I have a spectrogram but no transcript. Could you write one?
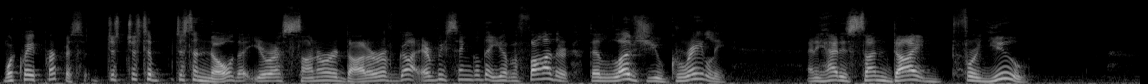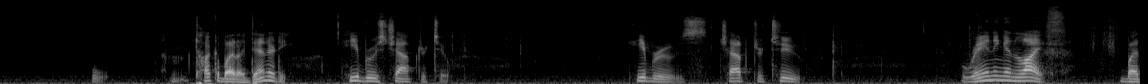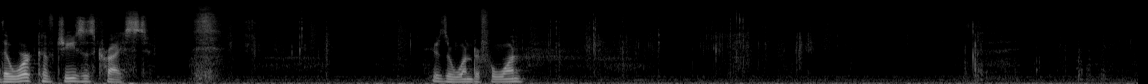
What great purpose? Just just to just to know that you're a son or a daughter of God every single day. You have a father that loves you greatly. And he had his son die for you. Talk about identity. Hebrews chapter 2. Hebrews chapter 2. Reigning in life by the work of Jesus Christ. Here's a wonderful one.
